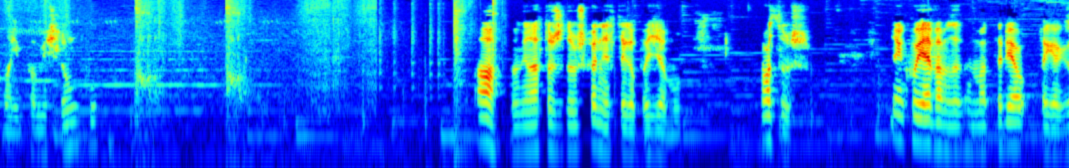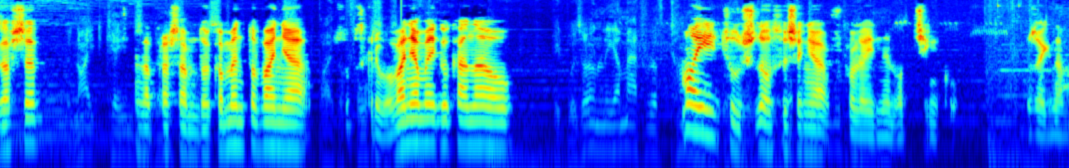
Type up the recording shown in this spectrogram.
w moim pomyślunku. O, wygląda na to, że to już koniec tego poziomu. No cóż, dziękuję wam za ten materiał, tak jak zawsze. Zapraszam do komentowania, subskrybowania mojego kanału. No i cóż, do usłyszenia w kolejnym odcinku. Żegnam.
